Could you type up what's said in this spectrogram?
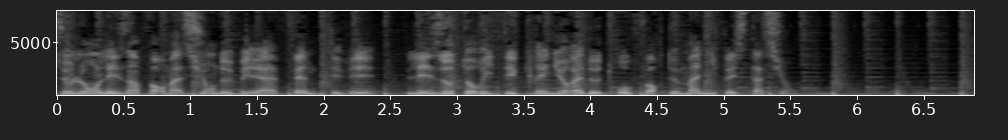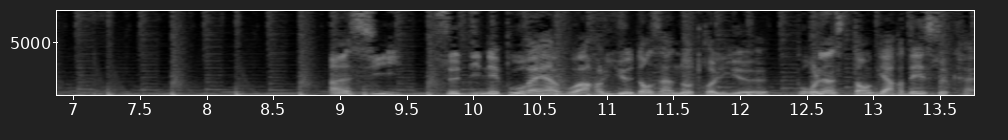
Selon les informations de BFM TV, les autorités craigneraient de trop fortes manifestations. Ainsi, ce dîner pourrait avoir lieu dans un autre lieu, pour l'instant gardé secret.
